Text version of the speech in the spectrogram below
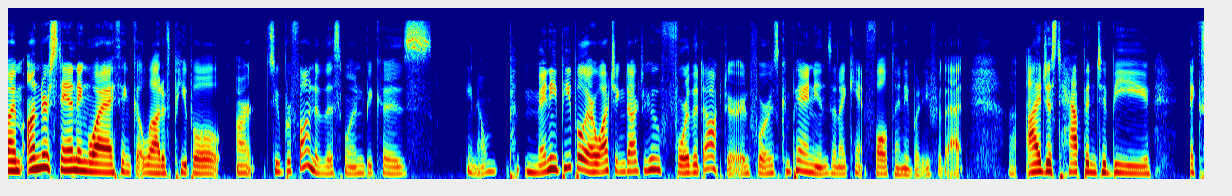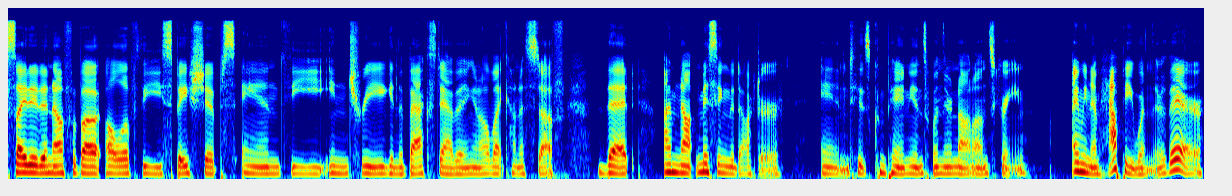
I'm understanding why I think a lot of people aren't super fond of this one because you know many people are watching Doctor Who for the Doctor and for his companions, and I can't fault anybody for that. Uh, I just happen to be excited enough about all of the spaceships and the intrigue and the backstabbing and all that kind of stuff that I'm not missing the Doctor and his companions when they're not on screen. I mean, I'm happy when they're there,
